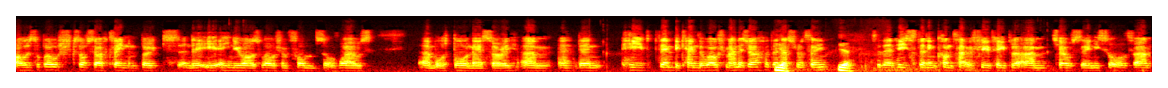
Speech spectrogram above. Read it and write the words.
I was Welsh because obviously I cleaned them boots, and he, he knew I was Welsh and from sort of Wales. Um, I was born there, sorry. Um, and then he then became the Welsh manager of the Yeah. national team. yeah. So then he's still in contact with a few people at um, Chelsea, and he sort of um,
